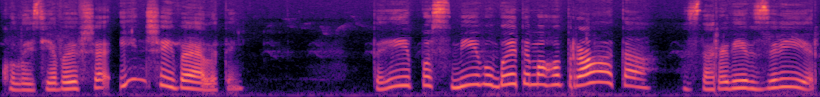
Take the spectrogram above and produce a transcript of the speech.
коли з'явився інший велетень. Ти посмів убити мого брата, заревів звір.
